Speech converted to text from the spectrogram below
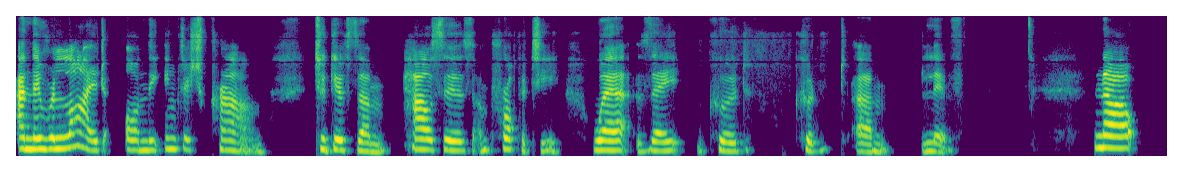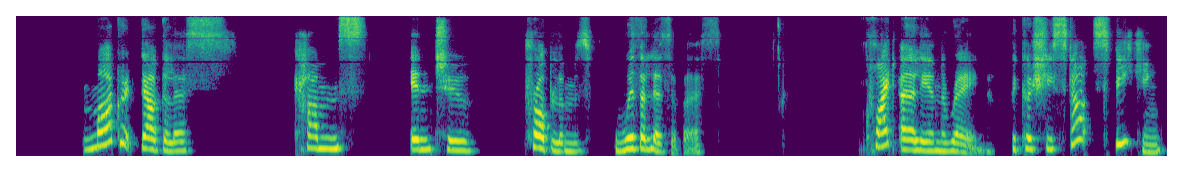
And they relied on the English crown to give them houses and property where they could, could um, live. Now, Margaret Douglas comes into problems with Elizabeth quite early in the reign because she starts speaking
